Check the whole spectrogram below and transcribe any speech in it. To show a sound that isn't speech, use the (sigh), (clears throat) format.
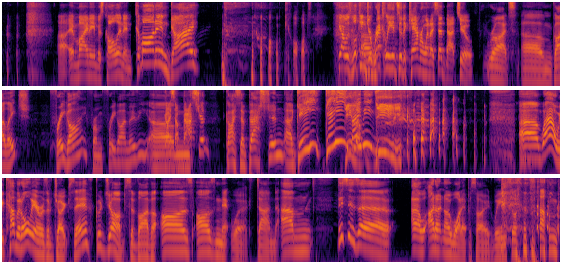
Uh, and my name is Colin. And come on in, guy. (laughs) oh God. Yeah, I was looking Um, directly into the camera when I said that too. Right. Um, Guy Leech, Free Guy from Free Guy movie. Um, Guy Sebastian. Guy Sebastian, uh, Guy, Guy, Guy maybe. Guy. (laughs) Um, wow, we covered all eras of jokes there. Good job, Survivor Oz, Oz Network, done. Um, this is a oh, I don't know what episode. We (laughs) sort of um,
